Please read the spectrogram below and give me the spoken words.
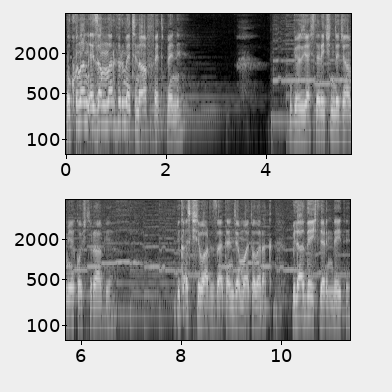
Okunan ezanlar hürmetine affet beni. Gözyaşları içinde camiye koştu Rabia. Birkaç kişi vardı zaten cemaat olarak. Bilal de işlerindeydi.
